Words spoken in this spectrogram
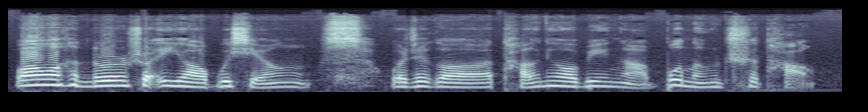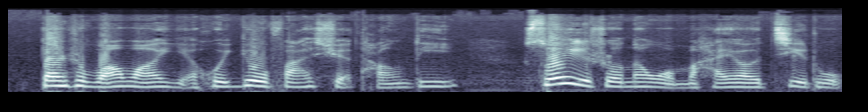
往往很多人说，哎呀，不行，我这个糖尿病啊，不能吃糖，但是往往也会诱发血糖低。所以说呢，我们还要记住，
